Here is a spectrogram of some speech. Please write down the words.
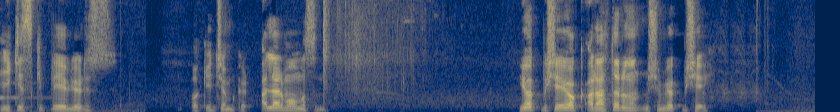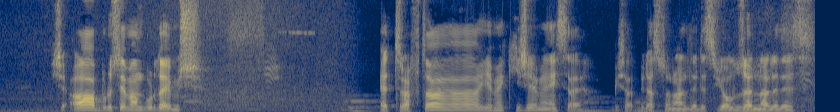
İyi ki skipleyebiliyoruz. Okey cam kır. Alarm olmasın. Yok bir şey yok. Anahtar unutmuşum. Yok bir şey. şey aa Bruce hemen buradaymış. Etrafta yemek yiyeceğim neyse. Biraz sonra hallederiz. Yol üzerine hallederiz.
